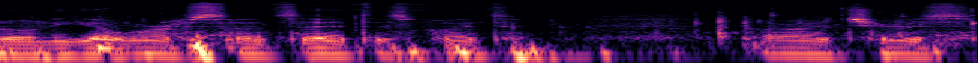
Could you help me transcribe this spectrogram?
Could only get worse I'd say at this point. Alright, cheers.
